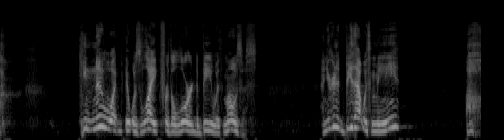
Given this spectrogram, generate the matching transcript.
He knew what it was like for the Lord to be with Moses. And you're going to be that with me? Oh,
